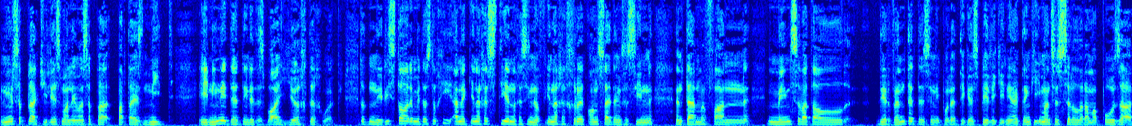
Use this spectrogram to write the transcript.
in eerste plek Julius Malema se party is nie en nie net dit nie dit is baie jeugdig ook. Tot in hierdie stadium het ons nog nie enige steen gesien of enige groot aansluitings gesien in terme van mense wat al deurwinterd is in die politieke speletjie nie. Ek dink iemand so Cyril Ramaphosa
